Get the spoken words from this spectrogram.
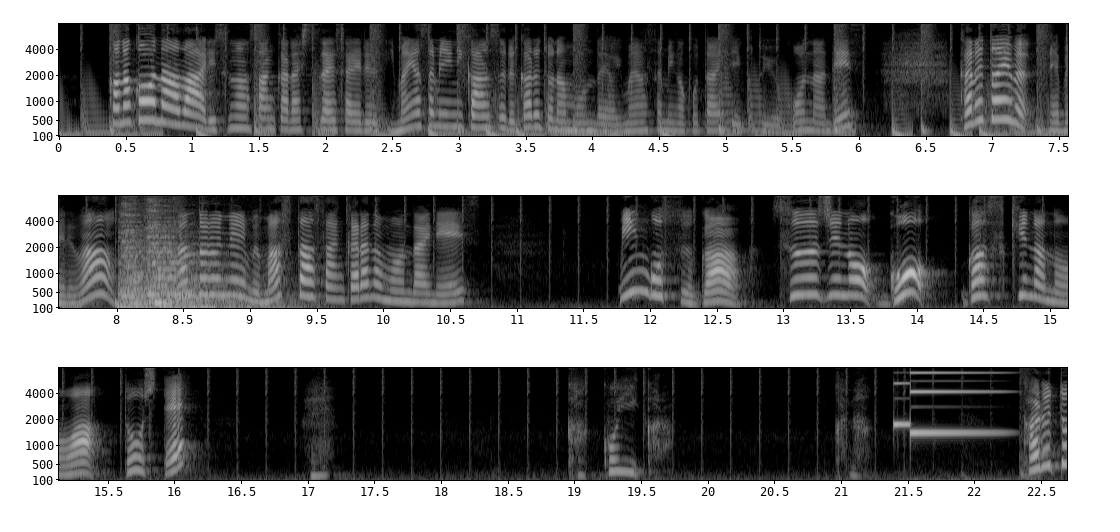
ム。このコーナーはリスナーさんから出題される今やさみに関するカルトな問題を今やさみが答えていくというコーナーです。カルト M レベル1ハンドルネームマスターさんからの問題です。ミンゴスが数字の5が好きなのはどうして？かっこいいからかな。カルト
